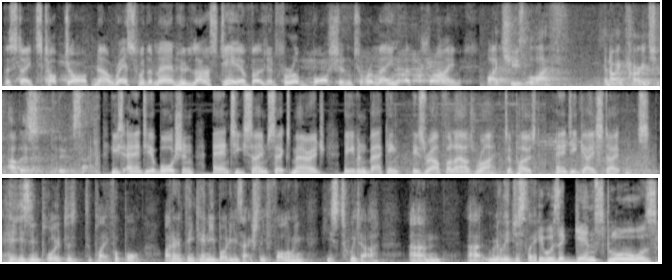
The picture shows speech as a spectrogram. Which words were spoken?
The state's top job now rests with a man who last year voted for abortion to remain a crime. I choose life and I encourage others to do the same. He's anti abortion, anti same sex marriage, even backing Israel Folau's right to post anti gay statements. He is employed to, to, play football. I don't think anybody is actually following his Twitter. Um, uh, religiously. He was against laws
